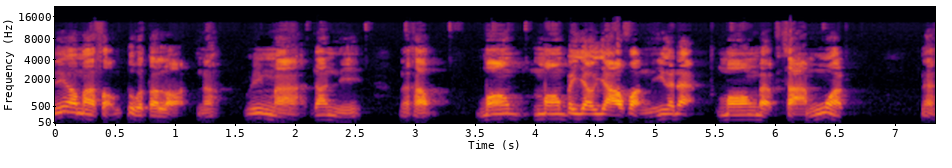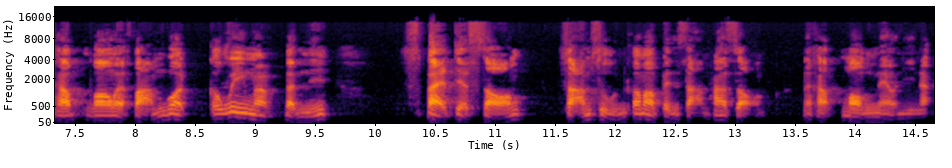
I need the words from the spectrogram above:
นี่เอามาสองตัวตลอดนะวิ่งมาด้านนี้นะครับมองมองไปยาวๆฝั่งนี้ก็ได้ มองแบบสามงวดนะครับ มองแบบสามงวดก็วิ่งมาแบบนี้แปดเจ็ดสอง สามศูนย์ก็มาเป็นสามห้าสองนะครับ มองแนวนี้นะ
